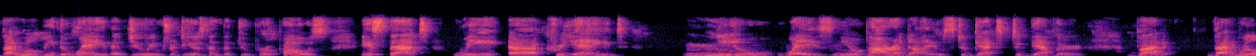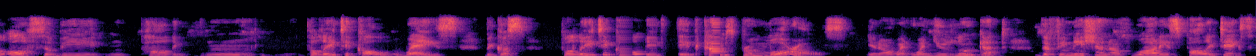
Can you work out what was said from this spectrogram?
that will be the way that you introduce and that you propose is that we uh, create new ways, new paradigms to get together. But that will also be poly, mm, political ways because political it, it comes from morals you know when, when you look at definition of what is politics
